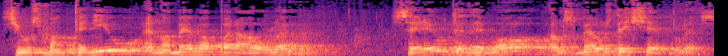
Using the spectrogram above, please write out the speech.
Si us manteniu en la meva paraula, sereu de debò els meus deixebles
